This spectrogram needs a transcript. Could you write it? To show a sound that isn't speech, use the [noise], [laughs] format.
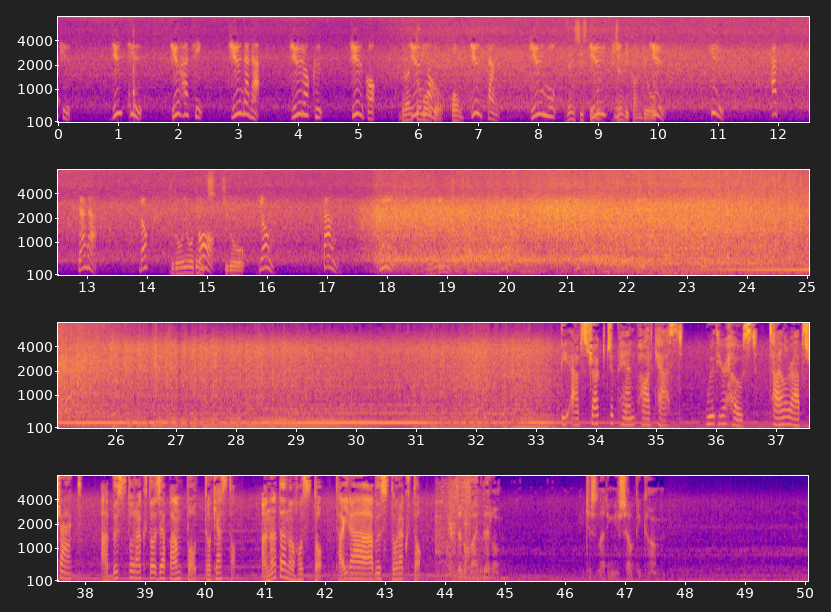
20、19、18、17、16、15、フライトモードオン。13、12、全システム11準備完了。10、9、8、7、6、駆動用電お池起動。メインエン4、3、Abstract Japan Podcast. With your host, Tyler Abstract. アブストラクトジャパンポッドキャスト。あなたのホスト、タイラー・アブストラクト。 Little by little, you're just letting yourself become.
